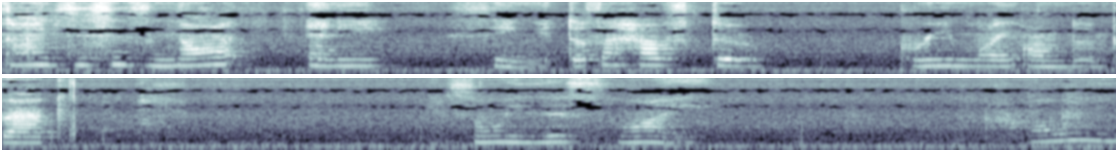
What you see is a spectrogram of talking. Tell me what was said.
Guys, this is not anything. It doesn't have the green light on the back. It's only this light. Probably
